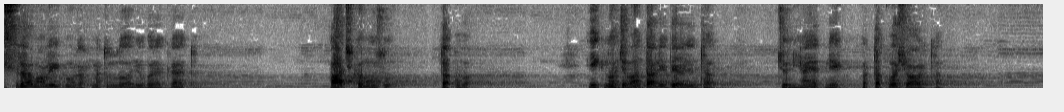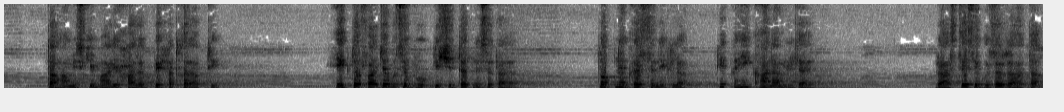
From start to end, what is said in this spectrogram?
السلام علیکم ورحمۃ اللہ وبرکاتہ۔ آج کا موضوع تقوی۔ ایک نوجوان طالب علم تھا جو نہایت نیک اور تقوی شعار تھا۔ تاہم اس کی مالی حالت بے حد خراب تھی۔ ایک دفعہ جب اسے بھوک کی شدت نے ستایا تو اپنے گھر سے نکلا کہ کہیں کھانا مل جائے۔ راستے سے گزر رہا تھا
